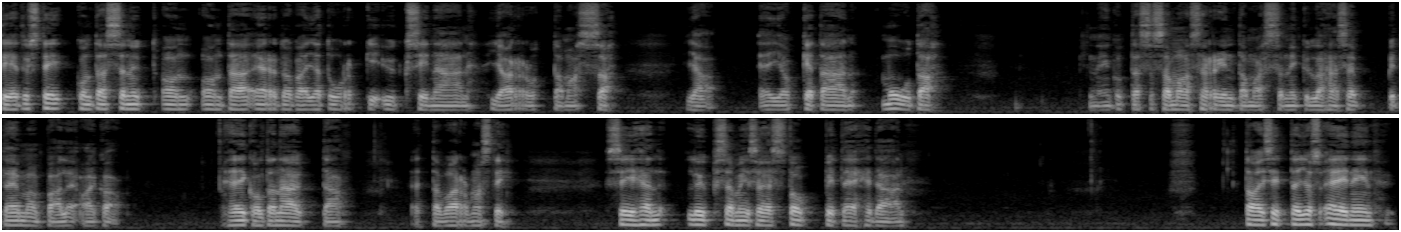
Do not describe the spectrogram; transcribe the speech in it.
tietysti kun tässä nyt on, on tämä Erdogan ja Turkki yksinään jarruttamassa ja ei ole ketään muuta niin kuin tässä samassa rintamassa, niin kyllähän se pitemmän päälle aika heikolta näyttää, että varmasti siihen lypsämiseen stoppi tehdään – Tai sitten jos ei, niin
